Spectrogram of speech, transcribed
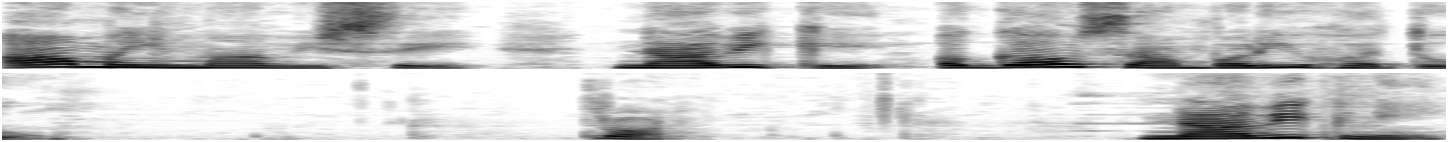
આ મહિમા વિશે નાવિકે અગાઉ સાંભળ્યું હતું. ત્રણ. નાવિકની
